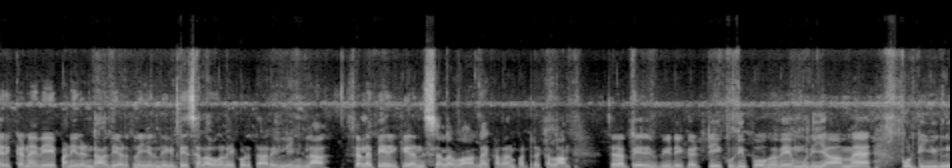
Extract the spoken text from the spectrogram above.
ஏற்கனவே பன்னிரெண்டாவது இடத்துல இருந்துக்கிட்டு செலவுகளை கொடுத்தாரு இல்லைங்களா? சில பேருக்கு அந்த செலவால் கடன் பட்டிருக்கலாம். சில பேர் வீடு கட்டி குடி போகவே முடியாமல் போட்டு இழு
